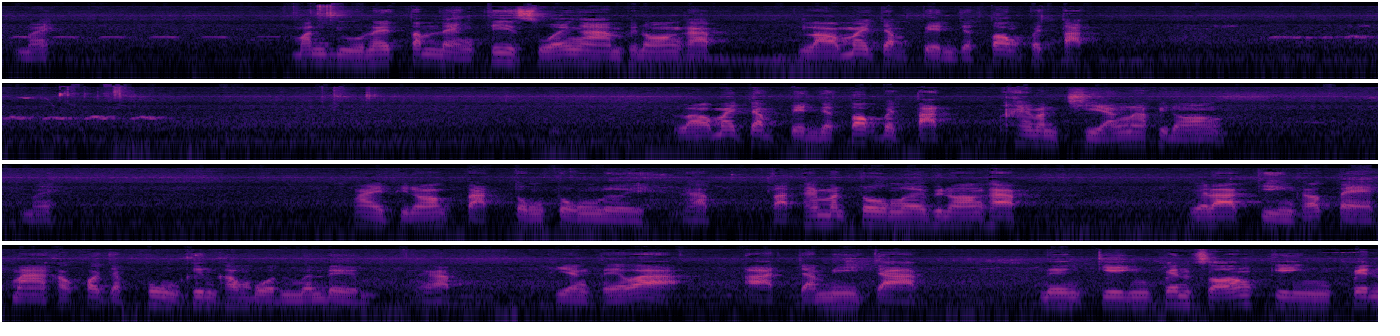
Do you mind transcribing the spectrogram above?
เห็นไหมมันอยู่ในตำแหน่งที่สวยงามพี่น้องครับ เราไม่จำเป็นจะต้องไปตัด เราไม่จำเป็นจะต้องไปตัดให้มันเฉียงนะพี่น้องเห็นไหมให้พี่น้องตัดตรงๆเลยนะครับ ตัดให้มันตรงเลยพี่น้องครับ เวลากิ่งเขาแตกมาเขาก็จะพุ่งขึ้นข้างบนเหมือนเดิมนะครับ เพียงแต่ว่าอาจจะมีจาก หนึ่งกิ่งเป็นสองกิ่งเป็น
